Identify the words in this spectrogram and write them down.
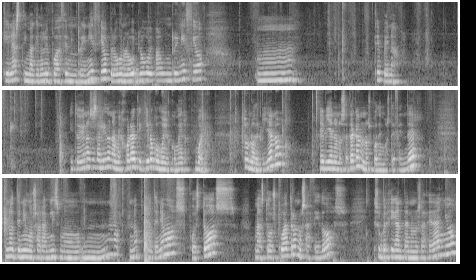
Qué lástima que no le puedo hacer un reinicio, pero bueno, luego, hago un reinicio. Mm, qué pena. Y todavía nos ha salido una mejora que quiero como el comer. Bueno, turno del villano. El villano nos ataca, no nos podemos defender. No tenemos ahora mismo... No, no, no tenemos. Pues 2 más 2, 4 nos hace 2. Supergiganta no nos hace daño.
